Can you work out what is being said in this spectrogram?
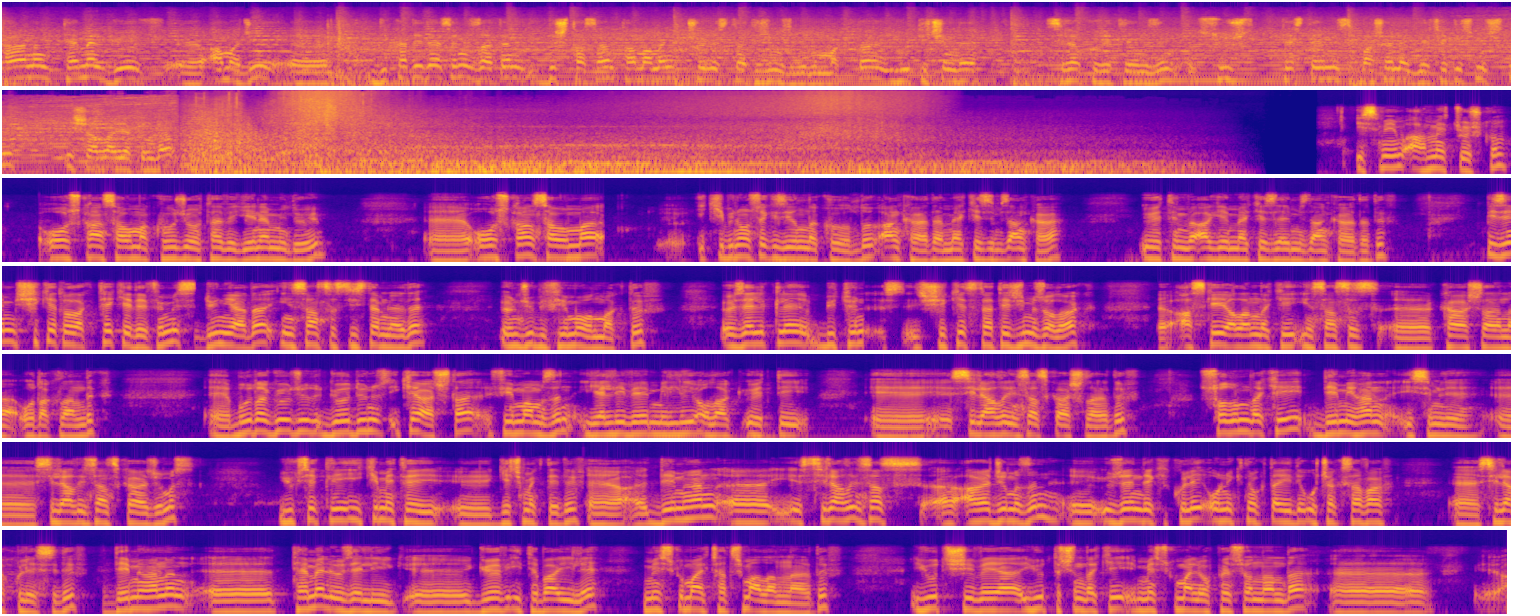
Kaan'ın temel görev e, amacı e, dikkat ederseniz zaten dış tasarım tamamen şöyle stratejimiz bulunmakta. Yurt içinde silah kuvvetlerimizin sürüş testlerimiz başarıyla gerçekleşmiştir. İnşallah yakında İsmim Ahmet Coşkun. Oğuzkan Savunma Kurucu Ortağı ve Genel Müdürüyüm. Ee, Oğuzkan Savunma 2018 yılında kuruldu. Ankara'da, merkezimiz Ankara. Üretim ve ARGE merkezlerimiz de Ankara'dadır. Bizim şirket olarak tek hedefimiz dünyada insansız sistemlerde öncü bir firma olmaktır. Özellikle bütün şirket stratejimiz olarak e, askeri alandaki insansız e, araçlarına odaklandık. E, Burada gördüğünüz iki araçta firmamızın yerli ve milli olarak ürettiği silahlı insansız araçlarıdır. Solumdaki Demirhan isimli e, silahlı insansız aracımız yüksekliği 2 metreyi e, geçmektedir. E, Demirhan e, silahlı insansız e, aracımızın e, üzerindeki kule 12.7 uçak savar e, silah kulesidir. Demirhan'ın e, temel özelliği e, görev itibariyle meskumal çatışma alanlarıdır yurt içi veya yurt dışındaki meskumal operasyonlarında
